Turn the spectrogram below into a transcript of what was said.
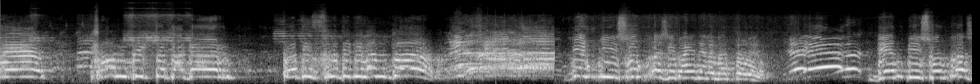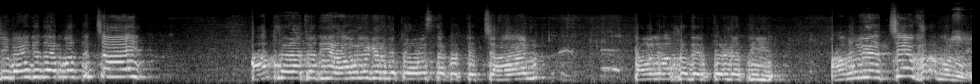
সম্পৃক্ত থাকার প্রতিশ্রুতি দিবেন তো? বিএনপি সন্ত্রাসী বাহিনীর মাধ্যমে। বিএনপি সন্ত্রাসী বাহিনীদের বলতে চাই, আপনারা যদি আওয়ামী লীগের মতো অবস্থা করতে চান, তাহলে আপনাদের পরিণতি আওয়ামী লীগের চেয়ে খারাপ হবে।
